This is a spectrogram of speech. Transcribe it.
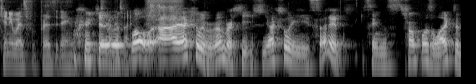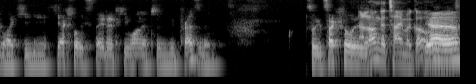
Kanye West for president. Okay, but- 2020. well, I I actually remember he, he actually said it since Trump was elected. Like he, he actually stated he wanted to be president. So it's actually a longer time ago. yeah.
